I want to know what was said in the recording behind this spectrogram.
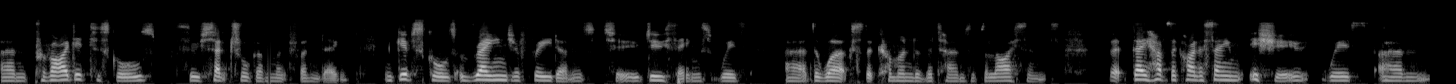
um, provided to schools through central government funding and give schools a range of freedoms to do things with uh, the works that come under the terms of the license. But they have the kind of same issue with um,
